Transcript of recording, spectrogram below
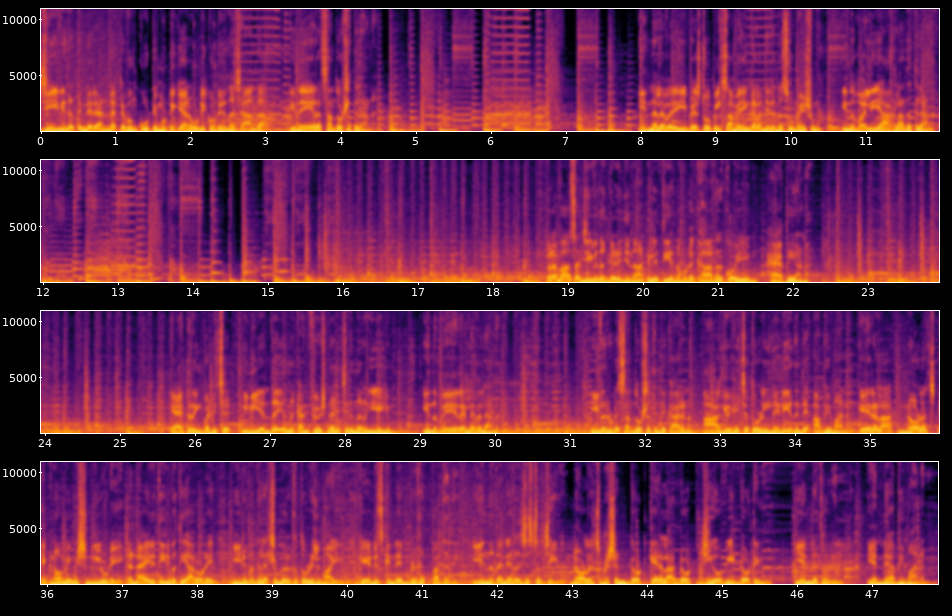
ജീവിതത്തിന്റെ രണ്ടറ്റവും കൂട്ടിമുട്ടിക്കാൻ ഓടിക്കൊണ്ടിരുന്ന ശാന്ത ഇന്ന് ഏറെ സന്തോഷത്തിലാണ്. ഇന്നലെ വരെ ഈ ബസ് സ്റ്റോപ്പിൽ സമയം കളഞ്ഞിരുന്ന സുമേഷും ഇന്ന് വലിയ ആഹ്ലാദത്തിലാണ്. പ്രവാസ ജീവിതം കഴിഞ്ഞ് നാട്ടിലെത്തിയ നമ്മുടെ ഖാദർ കോയയും ഹാപ്പിയാണ്. കാറ്ററിംഗ് പഠിച്ച് ഇനി എന്താ എന്ന് കൺഫ്യൂഷൻ അടിച്ചിരുന്ന റിയയും ഇന്ന് വേറെ ലെവലാണ് ഇവരുടെ സന്തോഷത്തിന്റെ കാരണം ആഗ്രഹിച്ച തൊഴിൽ നേടിയതിന്റെ അഭിമാനം കേരള നോളജ് എക്കണോമി മിഷനിലൂടെ രണ്ടായിരത്തി ഇരുപത്തിയാറോടെ ഇരുപത് ലക്ഷം പേർക്ക് തൊഴിലുമായി കെ ഡിസ്കിന്റെ ബൃഹത് പദ്ധതി. ഇന്ന് തന്നെ രജിസ്റ്റർ ചെയ്യൂ. Knowledge mission dot Kerala dot G O V dot in എന്റെ തൊഴിൽ എന്റെ അഭിമാനം.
